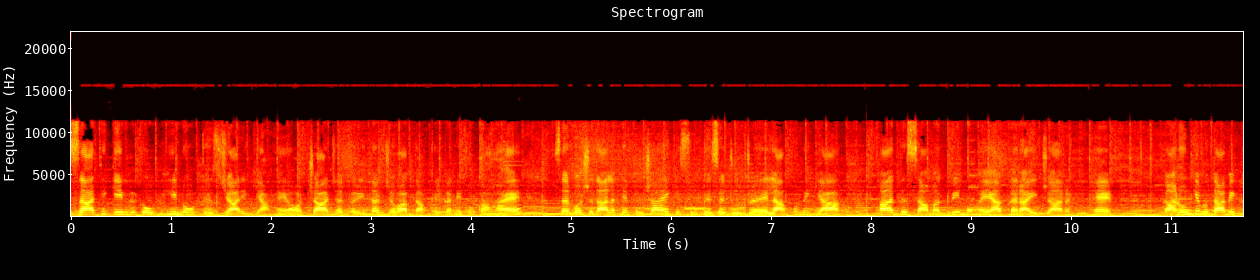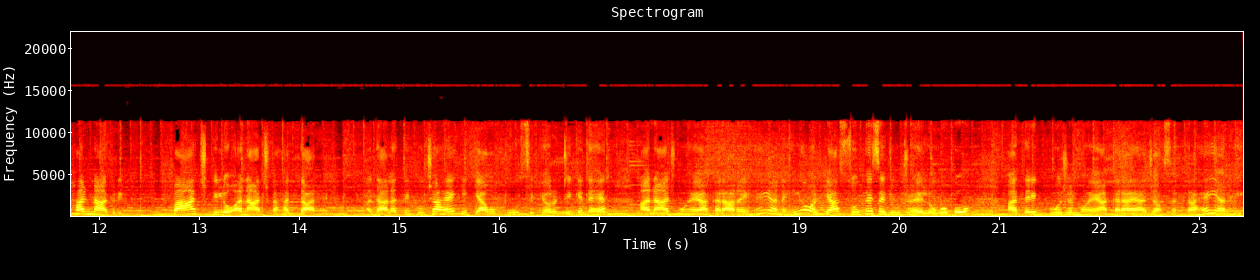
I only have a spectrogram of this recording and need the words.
साथ ही केंद्र को भी नोटिस जारी किया है और 4 जनवरी तक जवाब दाखिल करने को कहा है। सर्वोच्च अदालत ने पूछा है कि सूखे से जूझ रहे इलाकों में क्या खाद्य सामग्री मुहैया कराई जा रही है। कानून के मुताबिक हर नागरिक पाँच किलो अनाज का हकदार है। अदालत ने पूछा है कि क्या वो फ़ूड सिक्योरिटी के तहत अनाज मुहैया करा रहे हैं या नहीं और क्या सूखे से जूझ रहे लोगों को अतिरिक्त भोजन मुहैया कराया जा सकता है या नहीं।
